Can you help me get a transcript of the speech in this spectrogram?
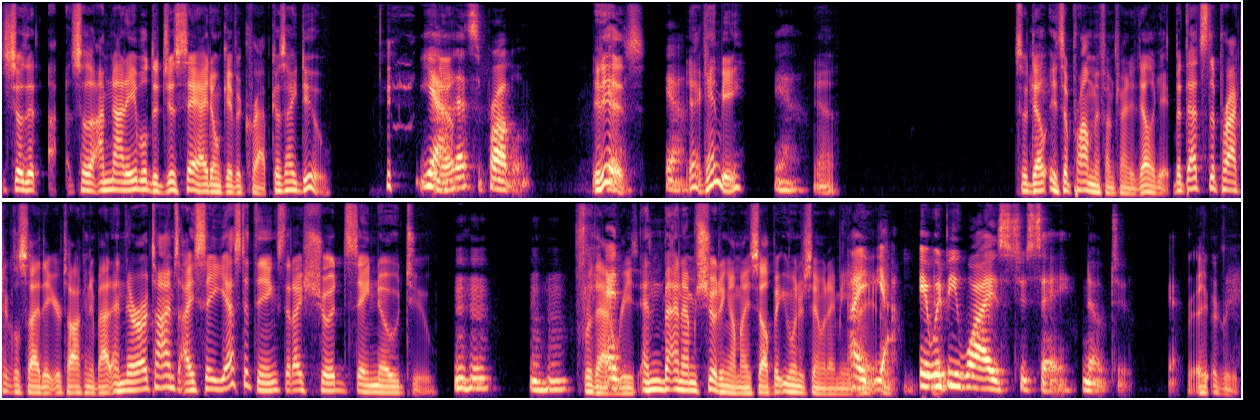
so that so that I'm not able to just say I don't give a crap because I do. Yeah, know? that's the problem. It Yeah. is, Yeah, yeah, it can be, yeah, yeah. So del- it's a problem if I'm trying to delegate, but that's the practical side that you're talking about. And there are times I say yes to things that I should say no to mm-hmm, mm-hmm. for that And- reason. And and I'm shooting on myself, but you understand what I mean. I, yeah, it would be wise to say no to. I- agreed.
